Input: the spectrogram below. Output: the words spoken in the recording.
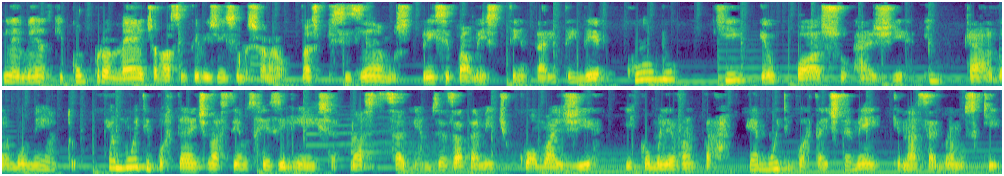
elemento que compromete a nossa inteligência emocional. Nós precisamos, principalmente, tentar entender como que eu posso agir em cada momento. É muito importante nós termos resiliência, nós sabemos exatamente como agir e como levantar. É muito importante também que nós saibamos que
